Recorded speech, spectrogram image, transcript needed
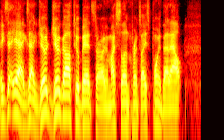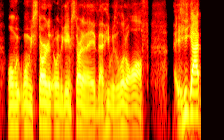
Exactly. Yeah, exactly. Joe Joe got off to a bad start. I mean, my son Prince Ice pointed that out when we when we started when the game started that he was a little off. He got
